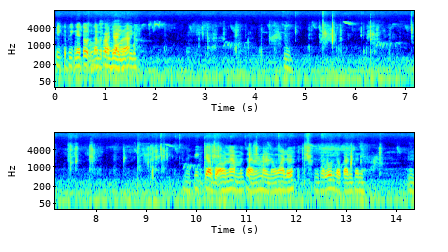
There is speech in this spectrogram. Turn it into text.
พริกกับพริกในต้นกันมาต้องใหห่ญ่วงแล้ว จริงนี่พริกเจ้าบอกเอาน้ำมันใส่มันใหม่น้องว่าเลยมันจะร่นเท่ากันใช่นี่อืม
